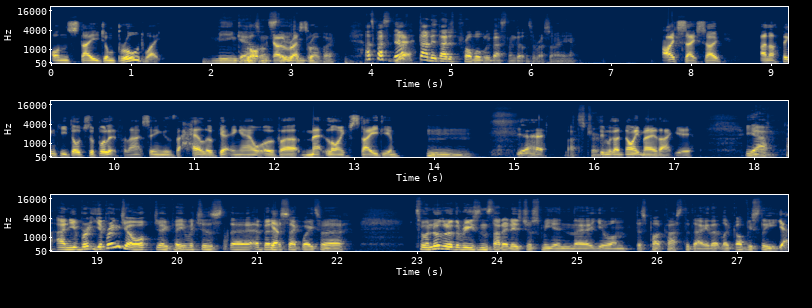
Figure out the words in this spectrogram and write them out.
on stage on Broadway. Mean Girls on stage on. Broadway. That's best. Yeah. That, that, is, that is probably best than going to WrestleMania. I'd say so. And I think he dodged a bullet for that, seeing as the hell of getting out of uh, MetLife Stadium. Yeah, That's true. seemed like a nightmare that year. Yeah, and you br- you bring Joe up, JP, which is uh, a bit Yep. of a segue to to another of the reasons that it is just me and uh, you on this podcast today. That like obviously, Yeah.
